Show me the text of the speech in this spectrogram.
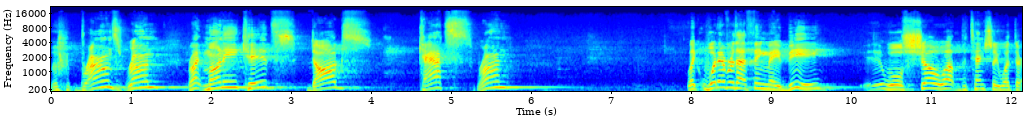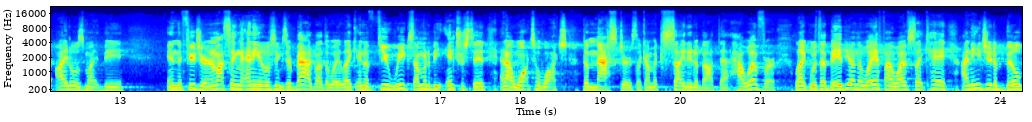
Browns? Run. Right? Money, kids, dogs, cats? Run. Like, whatever that thing may be, it will show up potentially what their idols might be in the future. And I'm not saying that any of those things are bad, by the way. Like in a few weeks, I'm gonna be interested and I want to watch the Masters. Like I'm excited about that. However, like with a baby on the way, if my wife's like, hey, I need you to build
